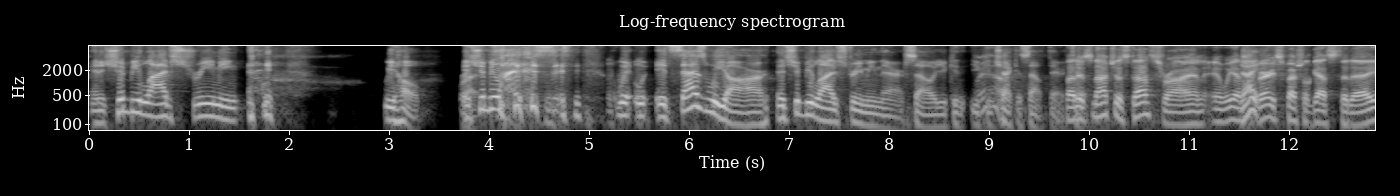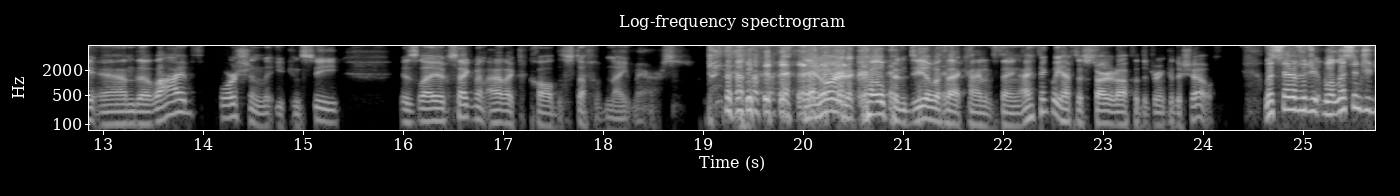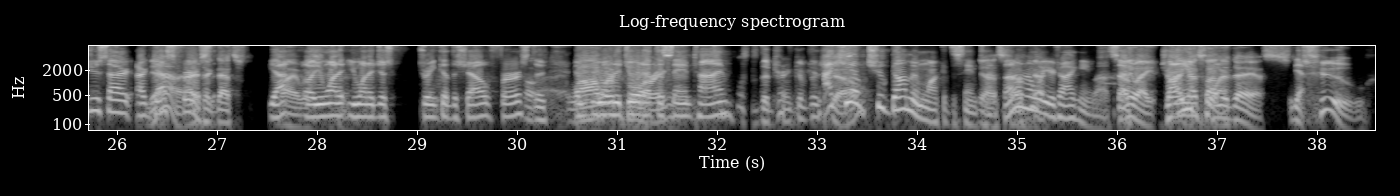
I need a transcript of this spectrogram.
and it should be live streaming. we hope. It should be like it says we are. It should be live streaming there, so you can you can check us out there. But too. it's not just us, Ryan, and we have Right. some very special guests today. And the live portion that you can see is like a segment I like to call the stuff of nightmares. In order to cope and deal with that kind of thing, I think we have to start it off with the drink of the show. let's start off the well. Let's introduce our, our guest I first. think that's Yeah. I Oh, you want to you want to just drink of the show first? Well, uh, you want to do it at the same time? the drink of the show. I can't chew gum and walk at the same time, Yes, so I don't know what you're talking about. So anyway, you us on the dais, Yes. two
